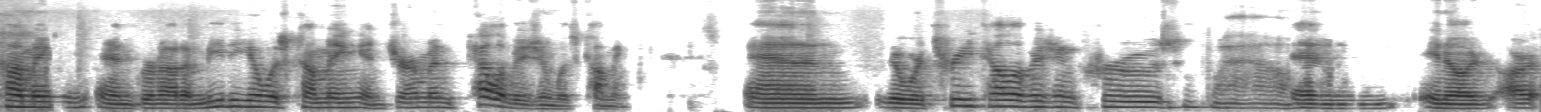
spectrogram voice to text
coming and Granada Media was coming and German television was coming. And there were three television crews Wow. and you know our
